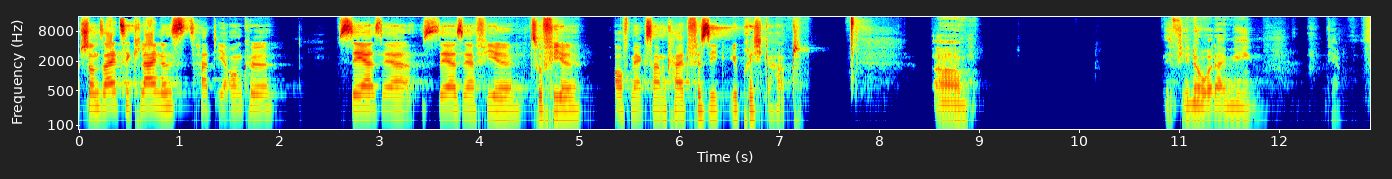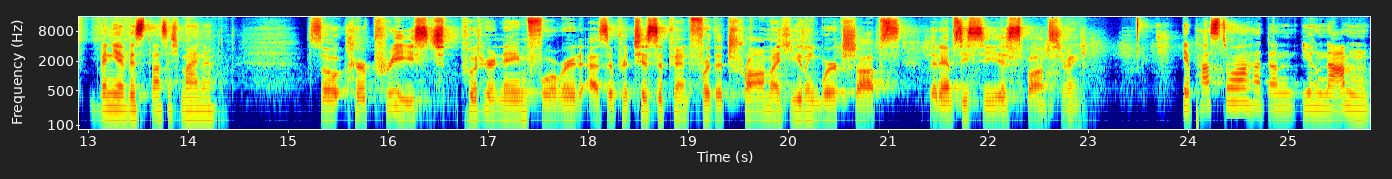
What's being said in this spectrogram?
schon seit sie klein ist, hat ihr Onkel sehr, sehr, sehr, sehr viel zu viel Aufmerksamkeit für sie übrig gehabt. Um, if you know what I mean. Yeah. Wenn ihr wisst, was ich meine. So her priest put her name forward as a participant for the trauma healing workshops that MCC is sponsoring. Ihr Pastor hat dann ihren Namen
